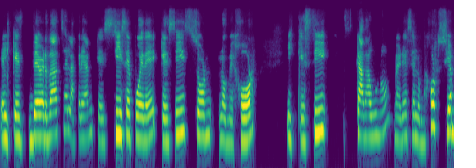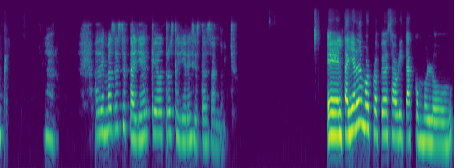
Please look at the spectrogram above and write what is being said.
el que de verdad se la crean que sí se puede, que sí son lo mejor y que sí cada uno merece lo mejor siempre. Claro. Además de este taller, ¿qué otros talleres estás dando, El taller de amor propio es ahorita como, lo,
